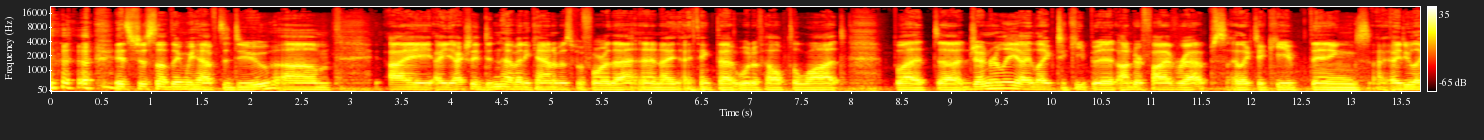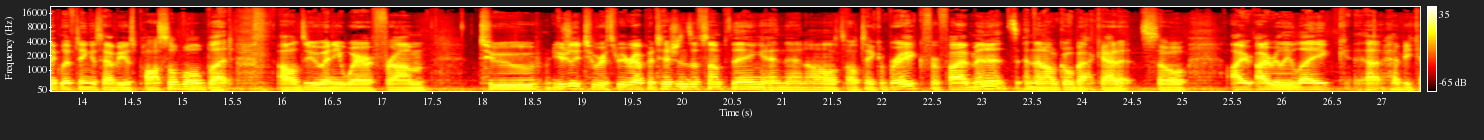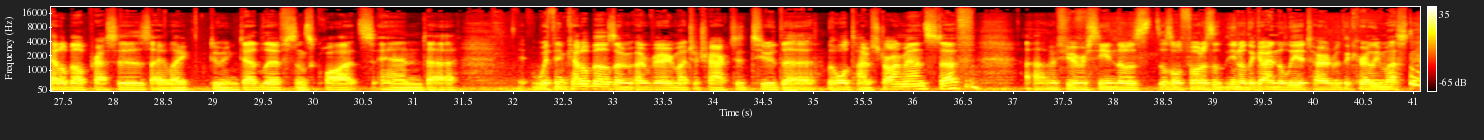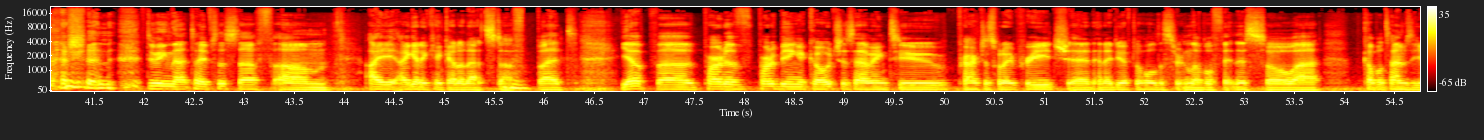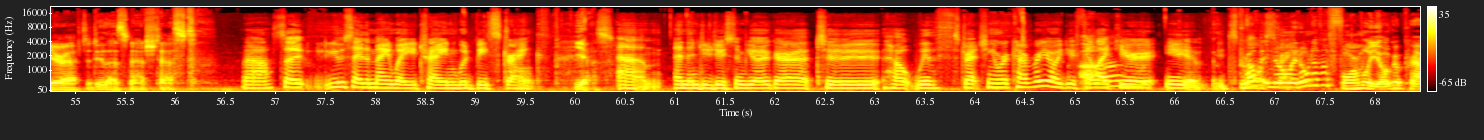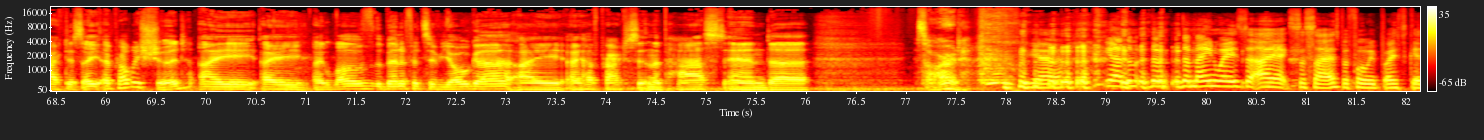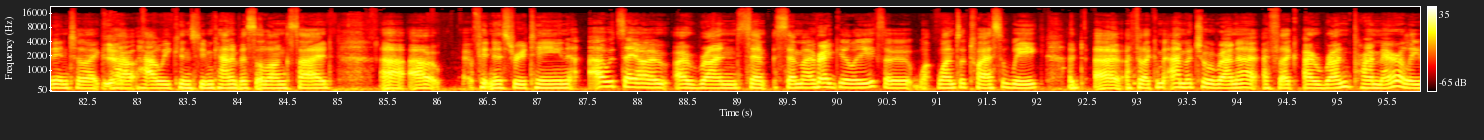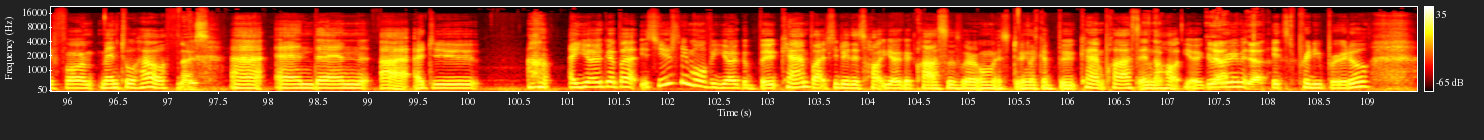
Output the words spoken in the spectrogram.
it's just something we have to do. Um, I, I actually didn't have any cannabis before that, and I, I think that would have helped a lot but uh, generally i like to keep it under five reps i like to keep things I, I, do like lifting as heavy as possible but i'll do anywhere from two usually two or three repetitions of something and then I'll I'll take a break for 5 minutes and then I'll go back at it. So I, I really like uh, heavy kettlebell presses. I like doing deadlifts and squats and uh, within kettlebells, I'm, I'm very much attracted to the, the old time strongman stuff. Um, if you've ever seen those those old photos of you know the guy in the leotard with the curly mustache and doing that types of stuff, um, I, I get a kick out of that stuff. Mm-hmm. But yep, uh, part of part of being a coach is having to practice what I preach, and, and I do have to hold a certain level of fitness. So uh, a couple times a year, I have to do that snatch test. Wow. So you say the main way you train would be strength. Yes. Um, and then do you do some yoga to help with stretching and recovery, or do you feel um, like you're you? It's probably no. I don't have a formal yoga practice. I, I probably should. I I I love the benefits of yoga. I I have practiced it in the past and. Uh, it's hard. yeah, yeah. The, the, the main ways that I exercise before we both get into like yeah. how, how we consume cannabis alongside uh, our fitness routine, I would say I, I run sem- semi regularly, so w- once or twice a week. I, uh, I feel like I'm an amateur runner. I feel like I run primarily for mental health. Nice. Uh, and then uh, I do a yoga, but it's usually more of a yoga boot camp. I actually do this hot yoga classes where we're almost doing like a boot camp class in the hot yoga yeah, room. It's, yeah. it's pretty brutal.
